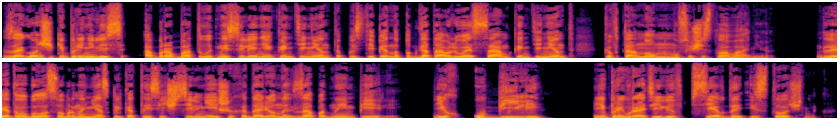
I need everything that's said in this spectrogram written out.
Загонщики принялись обрабатывать население континента, постепенно подготавливая сам континент к автономному существованию. Для этого было собрано несколько тысяч сильнейших одаренных Западной империи. Их убили и превратили в псевдоисточник.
